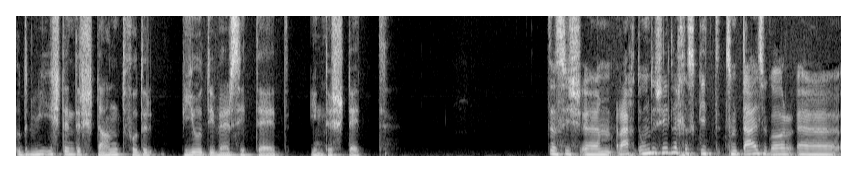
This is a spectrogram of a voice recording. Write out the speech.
oder wie ist denn der Stand von der Biodiversität in der Stadt? Das ist ähm, recht unterschiedlich. Es gibt zum Teil sogar äh,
